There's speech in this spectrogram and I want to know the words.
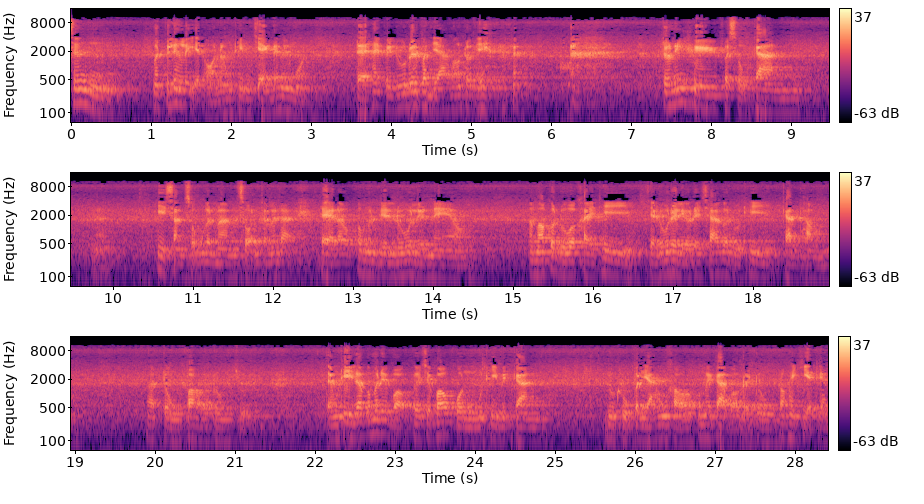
ซึ่งมันเป็นเรื่องละเอียดอ่อนบางทีมแจงได้ไม่หมด แต่ให้ไปรู้ด้วยปัญญาของตัวเอง ตรงนี้คือประสบการณ์ที่สั่งสมกันมา มันสอนกันไม่ได้ แต่เราก็มันเรียนรู้เรียนแนวอามาก็ดูว่าใครที่จะรู้ได้เร็วได้ช้าก็ดูที่การทำว่าตรงเป้าตรงจุด แต่บางทีเราก็ไม่ได้บอกโดยเฉพาะคนบางทีเป็นการดูถูกปัญญาของเขาก็ไม่กล้าบอกโดยตรงต้องให้เกียรติกัน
